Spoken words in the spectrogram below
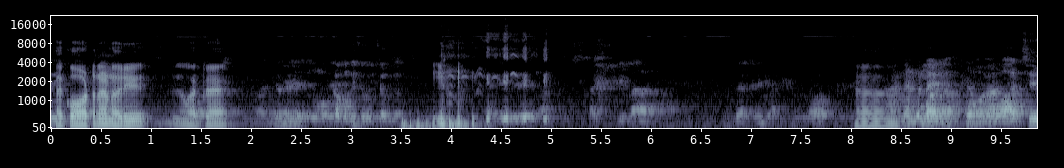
അത് കോട്ടനാണ്. ഒരു മറ്റേ വാച്ച്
